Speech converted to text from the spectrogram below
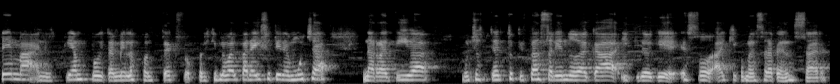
tema, en el tiempo y también los contextos. Por ejemplo, Valparaíso tiene mucha narrativa, muchos textos que están saliendo de acá y creo que eso hay que comenzar a pensar.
